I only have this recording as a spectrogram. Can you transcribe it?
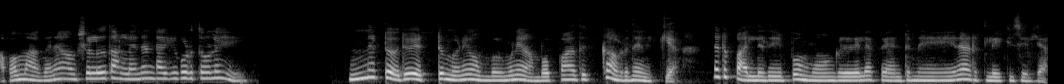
അപ്പം മകന് ആവശ്യമുള്ളത് തള്ളേനെ ഉണ്ടാക്കി കൊടുത്തോളേ. എന്നിട്ട് ഒരു എട്ട് മണി ഒമ്പത് മണി ആകുമ്പോൾ പതുക്കെ അവിടെ നിന്ന് എണിക്കുക. എന്നിട്ട് പല്ല് തേപ്പും കഴിഞ്ഞിട്ട് നേരെ അടുക്കളയിലേക്ക് ചെല്ലുക.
